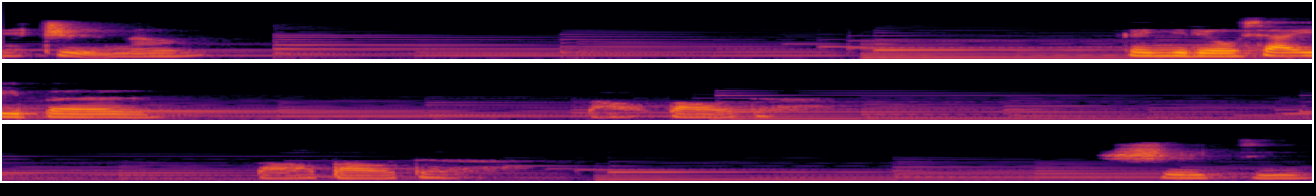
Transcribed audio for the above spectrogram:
也只能给你留下一本薄薄的。薄薄的诗集。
